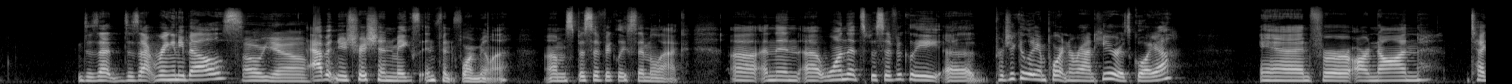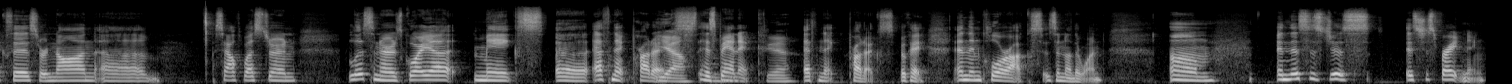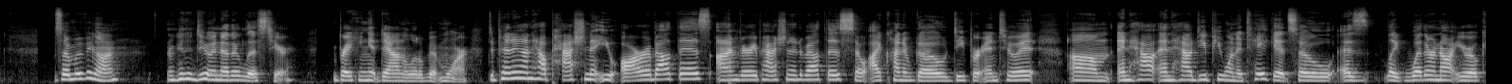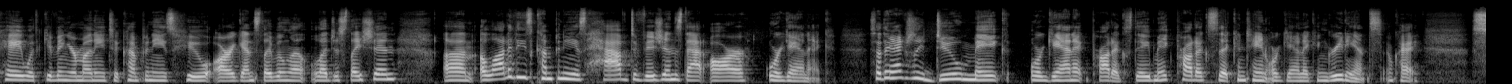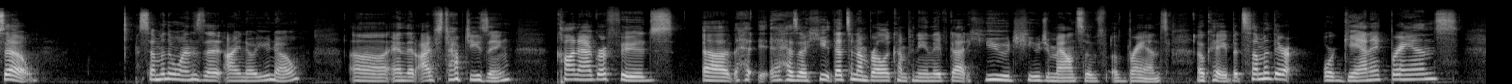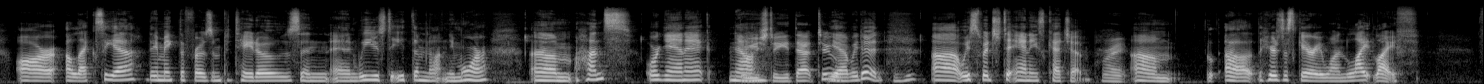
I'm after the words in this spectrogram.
Does that does that ring any bells? Oh yeah. Abbott Nutrition makes infant formula, um, specifically Similac. Uh, and then uh, one that's specifically uh, particularly important around here is Goya. And for our non Texas or non um Southwestern listeners, Goya makes uh, ethnic products, Yeah. Hispanic Yeah. ethnic products. Okay. And then Clorox is another one. Um, and this is just, it's just frightening. So moving on, I'm going to do another list here, breaking it down a little bit more. Depending on how passionate you are about this, I'm very passionate about this, so I kind of go deeper into it, um, and how and how deep you want to take it. So as like whether or not you're okay with giving your money to companies who are against labeling le- legislation. Um, a lot of these companies have divisions that are organic, so they actually do make organic products. They make products that contain organic ingredients. Okay, so some of the ones that I know you know uh, and that I've stopped using. ConAgra Foods uh, has a huge, that's an umbrella company and they've got huge, huge amounts of, of brands. Okay, but some of their organic brands are Alexia. They make the frozen potatoes and, and we used to eat them, not anymore. Um, Hunt's Organic. Now, We used to eat that too. yeah, we did. Uh, we switched to Annie's ketchup Right. uh, here's a scary one Lightlife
